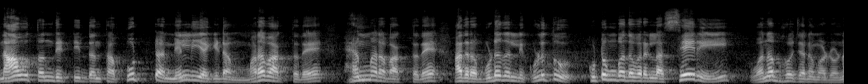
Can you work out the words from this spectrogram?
ನಾವು ತಂದಿಟ್ಟಿದ್ದಂಥ ಪುಟ್ಟ ನೆಲ್ಲಿಯ ಗಿಡ ಮರವಾಗ್ತದೆ, ಹೆಮ್ಮರವಾಗ್ತದೆ. ಅದರ ಬುಡದಲ್ಲಿ ಕುಳಿತು ಕುಟುಂಬದವರೆಲ್ಲ ಸೇರಿ ವನಭೋಜನ ಮಾಡೋಣ.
